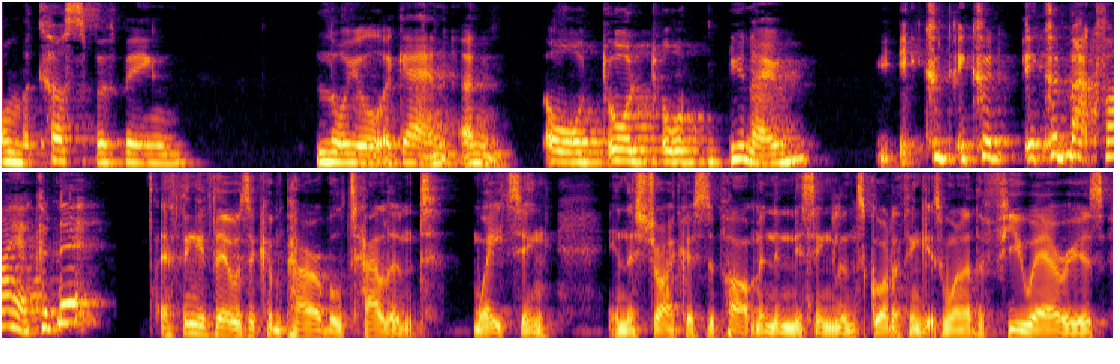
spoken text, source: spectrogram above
on the cusp of being loyal again, and or or or you know, it could it could it could backfire, couldn't it? I think if there was a comparable talent waiting in the strikers department in this England squad, I think it's one of the few areas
